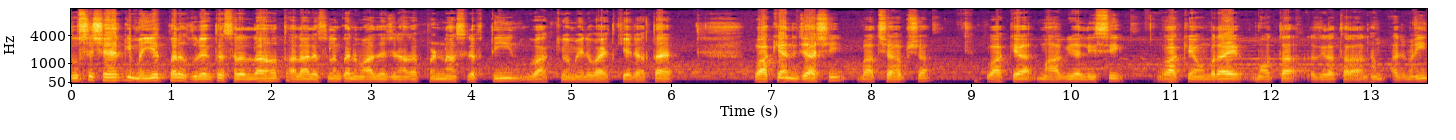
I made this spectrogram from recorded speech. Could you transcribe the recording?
دوسرے شہر کی میت پر حضور اقدس صلی اللہ تعالیٰ علیہ وسلم کا نماز جنازہ پڑھنا صرف تین واقعوں میں روایت کیا جاتا ہے۔ واقعہ نجاشی، بادشاہ حبشہ، واقعہ معاویہ لیسی، واقعہ عمرائے موتا رضی اللہ تعالیٰ عنہ اجمعین۔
